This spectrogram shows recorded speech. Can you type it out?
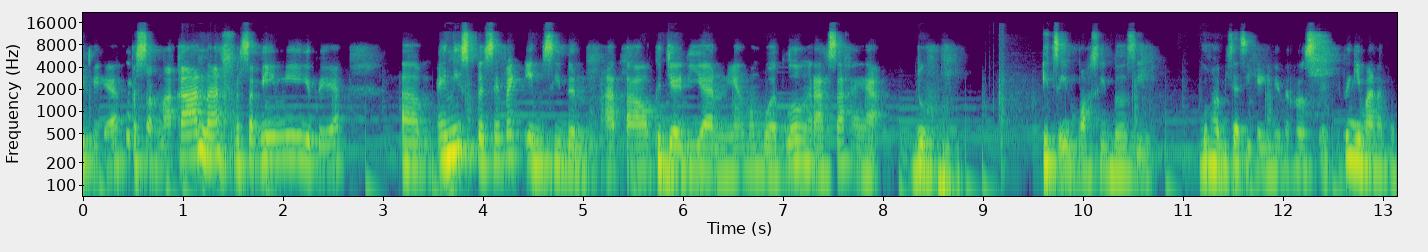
gitu ya, pesan makanan, pesan ini gitu ya. Um, any specific incident atau kejadian yang membuat lo ngerasa kayak, duh, it's impossible sih gue gak bisa sih kayak gini terus itu gimana tuh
